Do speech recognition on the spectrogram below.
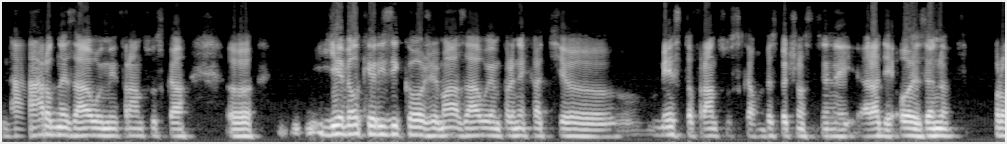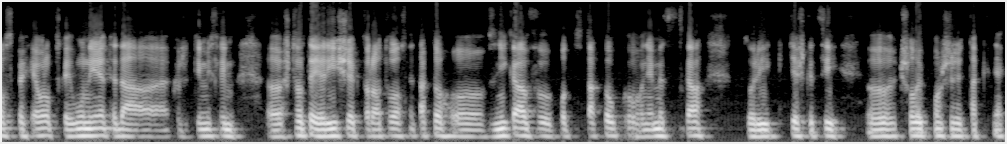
národné záujmy Francúzska. Je veľké riziko, že má záujem prenechať miesto Francúzska v Bezpečnostnej rade OSN v prospech Európskej únie, teda akože tým myslím štvrtej ríše, ktorá tu vlastne takto vzniká pod taktovkou Nemecka, ktorý tiež keď si e, človek môže tak nejak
